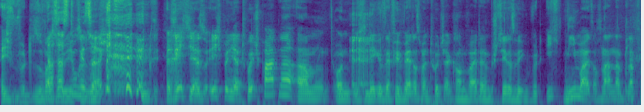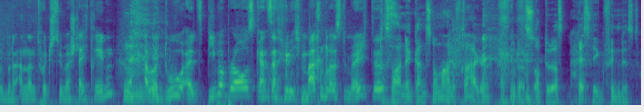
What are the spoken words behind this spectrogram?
Ich würde sowas Das hast würde du natürlich- Richtig, also ich bin ja Twitch-Partner ähm, und ich lege sehr viel Wert, dass mein Twitch-Account weiterhin besteht. Deswegen würde ich niemals auf einer anderen Plattform über einen anderen Twitch-Streamer schlecht reden. Mhm. Aber du als Bieber Bros kannst natürlich machen, was du möchtest. Das war eine ganz normale Frage, ob du das, ob du das deswegen findest.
